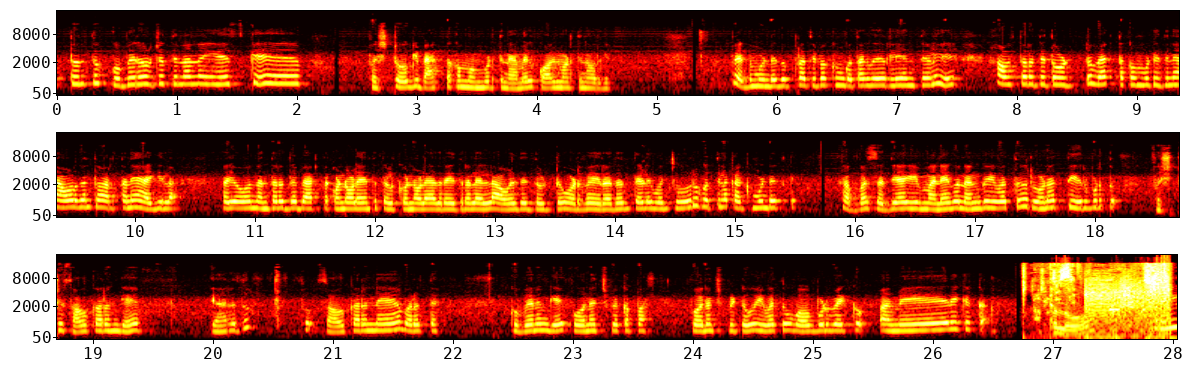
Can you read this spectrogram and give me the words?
ಇವತ್ತಂತೂ ಕುಬೇರವ್ರ ಜೊತೆ ನಾನು ಎಸ್ಕೇಪ್ ಫಸ್ಟ್ ಹೋಗಿ ಬ್ಯಾಗ್ ತಗೊಂಬಂದ್ಬಿಡ್ತೀನಿ ಆಮೇಲೆ ಕಾಲ್ ಮಾಡ್ತೀನಿ ಅವ್ರಿಗೆ. ಪೆದ್ ಮುಂಡೆದು ಪ್ರತಿಭಕ್ಕಂಗೆ ಗೊತ್ತಾಗದೇ ಇರಲಿ ಅಂತೇಳಿ ಅವ್ರ ಥರದ್ದೇ ದೊಡ್ಡ ಬ್ಯಾಗ್ ತಗೊಂಡ್ಬಿಟ್ಟಿದ್ದೀನಿ, ಅವಳಿಗಂತೂ ಅರ್ಥನೇ ಆಗಿಲ್ಲ. ಅಯ್ಯೋ ನಂತರದ್ದು ಬ್ಯಾಗ್ ತಗೊಂಡೋಳೆ ಅಂತ ತಿಳ್ಕೊಂಡೋಳೆ, ಆದರೆ ಇದರಲ್ಲೆಲ್ಲ ಅವಳದೇ ದೊಡ್ಡ ಒಡವೆ ಇರೋದಂತೇಳಿ ಒಂಚೂರು ಗೊತ್ತಿಲ್ಲ ಕಕ್ಮುಂಡದಕ್ಕೆ ಹಬ್ಬ ಸದ್ಯ ಈ ಮನೆಗೂ ನನಗೂ ಇವತ್ತು ಋಣ ತೀರ್ಬಿಡ್ತು. ಫಸ್ಟ್ ಸಾವುಕಾರಂಗೆ ಯಾರದು? ಸಾವುಕಾರನೇ ಬರುತ್ತೆ. ಕುಬೇರಂಗೆ ಫೋನ್ ಹಚ್ಬೇಕಪ್ಪ. ಫೋನ್ ಹಚ್ಬಿಟ್ಟು, ಇವತ್ತು ಹೋಗ್ಬಿಡ್ಬೇಕು. ಅಮೇರಿಕಕ್ಕೆ. ಹಲೋ ರೀ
